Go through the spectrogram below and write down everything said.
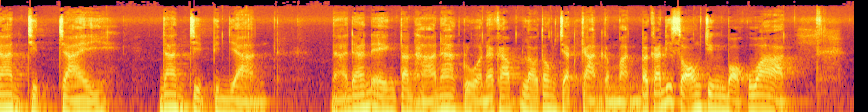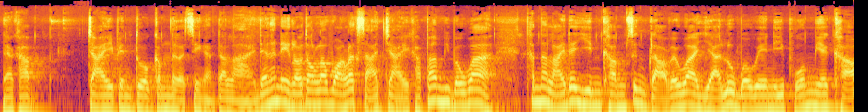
ด้านจิตใจ ด้านจิตวิญญาณนะด้านเองตัณหาน่ากลัวนะครับ เราต้องจัดการกับมัน ประการที่สองจึงบอกว่านะครับใจเป็นตัวกำเนิดสิ่งอันตราย ดังนั้นเองเราต้องระวังรักษาใจครับ พระมีบอกว่าท่านทั้งหลายได้ยินคำซึ่งกล่าวไว้ว่าอย่าลูกบเวณีผัวเมียเขา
